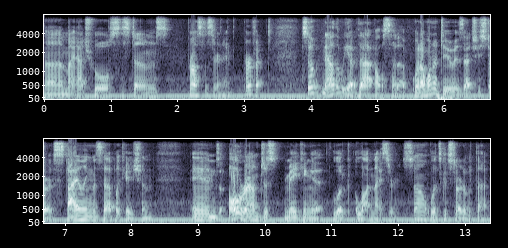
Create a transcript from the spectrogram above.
uh, my actual system's processor name. Perfect. So now that we have that all set up, what I want to do is actually start styling this application and all around just making it look a lot nicer. So let's get started with that.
